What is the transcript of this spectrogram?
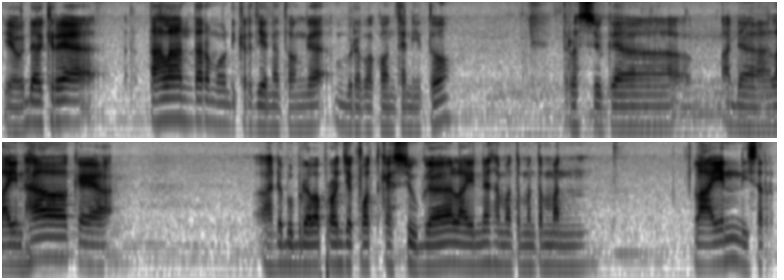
Ya udah akhirnya tahlah ntar mau dikerjain atau enggak beberapa konten itu terus juga ada lain hal kayak ada beberapa project podcast juga lainnya sama teman-teman lain di ser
